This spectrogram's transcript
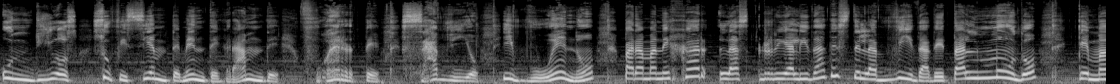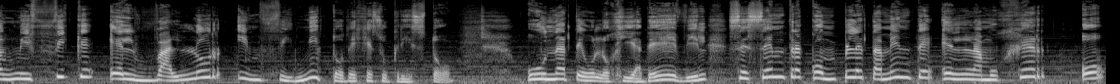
un Dios suficientemente grande, fuerte, sabio y bueno para manejar las realidades de la vida de tal modo que magnifique el valor infinito de Jesucristo. Una teología débil se centra completamente en la mujer o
